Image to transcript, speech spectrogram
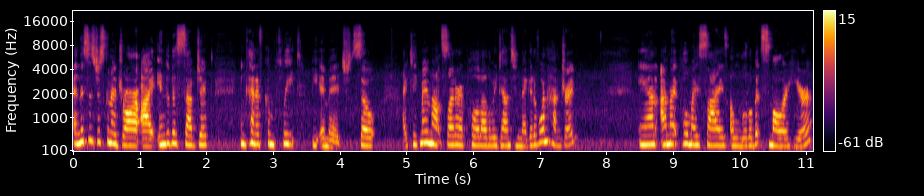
And this is just going to draw our eye into the subject and kind of complete the image. So I take my mount slider, I pull it all the way down to negative 100, and I might pull my size a little bit smaller here.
